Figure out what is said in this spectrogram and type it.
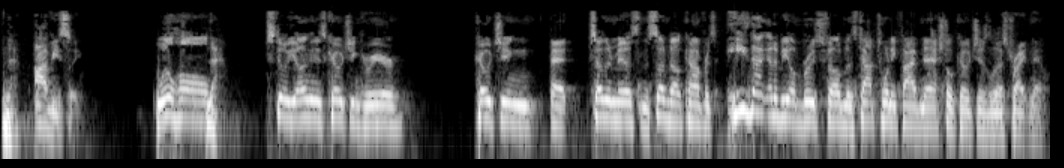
No. Obviously. Will Hall, No. still young in his coaching career, coaching at Southern Miss in the Sun Belt Conference. He's not going to be on Bruce Feldman's top 25 national coaches list right now.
